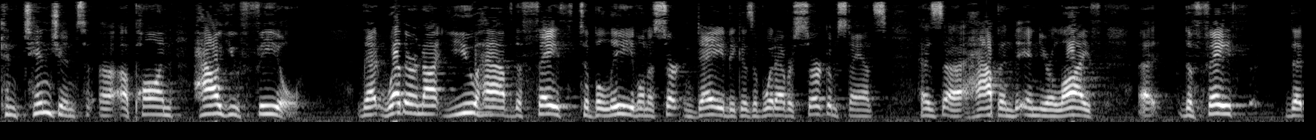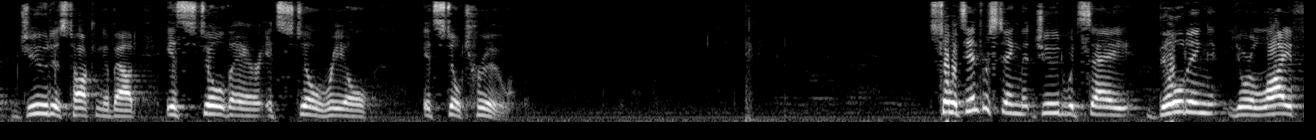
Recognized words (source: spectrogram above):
contingent uh, upon how you feel. That whether or not you have the faith to believe on a certain day because of whatever circumstance has uh, happened in your life, uh, the faith that Jude is talking about is still there, it's still real, it's still true. So it's interesting that Jude would say, building your life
